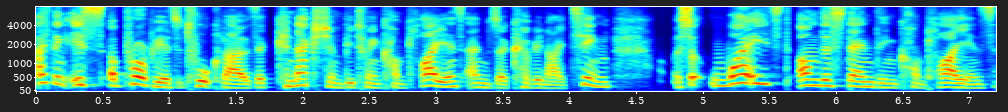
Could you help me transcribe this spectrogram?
I think it's appropriate to talk about the connection between compliance and the COVID-19. So why is understanding compliance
